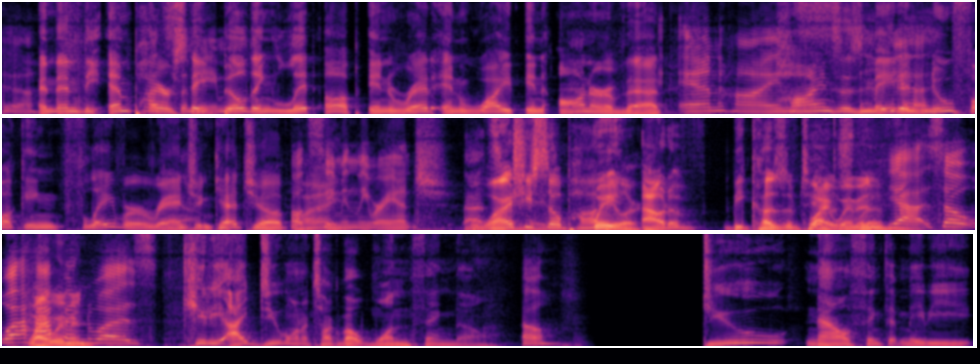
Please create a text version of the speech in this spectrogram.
Yeah. And then the Empire That's the State meme. Building lit up in red and white in honor of that. And Heinz. Heinz has made Yeah. a new fucking flavor, ranch and ketchup. called Why? Seemingly Ranch. That's Why is she so amazing. popular? Wait, out of because of Taylor White women. Swift? Yeah. So what White happened women. was, Cutie, I do want to talk about one thing though. oh, Do you now think that maybe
